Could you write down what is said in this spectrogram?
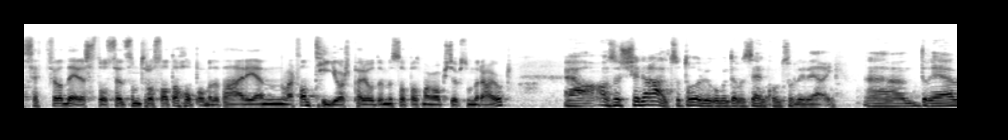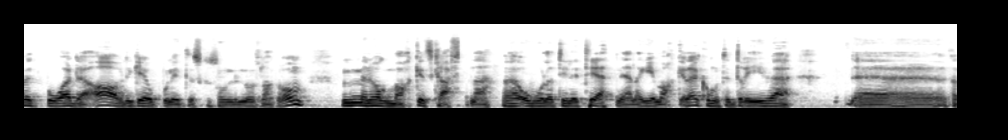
sett fra deres ståsted, som tross alt har holdt på med dette her i en, i hvert fall en tiårsperiode med såpass mange oppkjøp som dere har gjort? Ja, altså Generelt så tror jeg du kommer til å se en konsolidering. Eh, drevet både av det geopolitiske som du nå snakker om, men òg markedskreftene eh, og volatiliteten i energimarkedet kommer til å drive eh,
